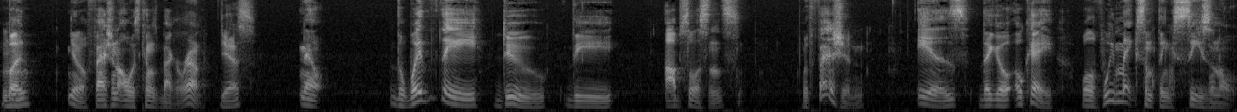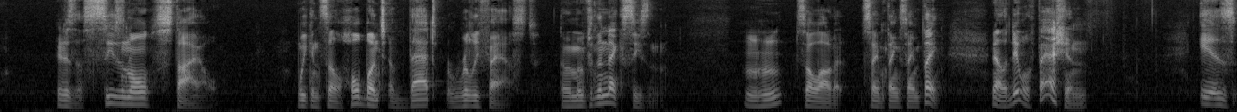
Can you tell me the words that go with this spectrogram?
but Mm-hmm. you know, fashion always comes back around. Yes. Now, the way that they do the obsolescence with fashion is they go, okay, well, if we make something seasonal, it is a seasonal style. We can sell a whole bunch of that really fast. Then we move to the next season. Mm-hmm. Sell a lot of it. Same thing, same thing. Now, the deal with fashion is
